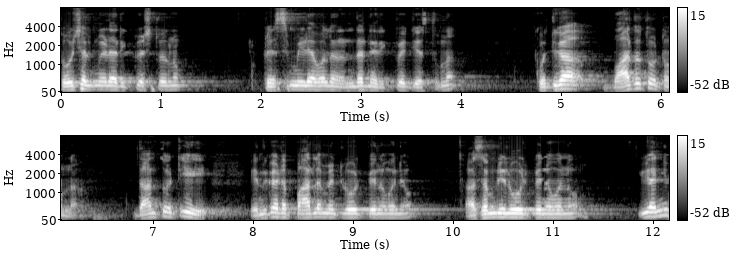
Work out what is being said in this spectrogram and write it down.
సోషల్ మీడియా రిక్వెస్ట్లను ప్రెస్ మీడియా వాళ్ళని అందరినీ రిక్వెస్ట్ చేస్తున్నా. కొద్దిగా బాధతోటి ఉన్నా దాంతో ఎందుకంటే పార్లమెంట్లో ఓడిపోయినామనో అసెంబ్లీలో ఓడిపోయినామనో ఇవన్నీ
